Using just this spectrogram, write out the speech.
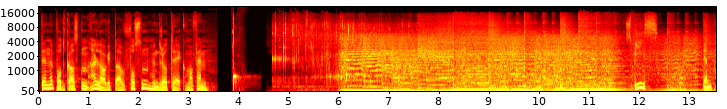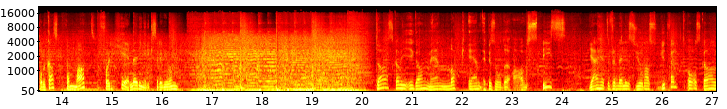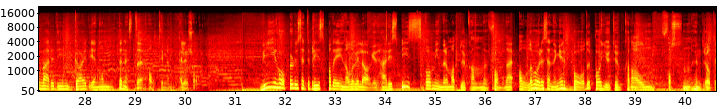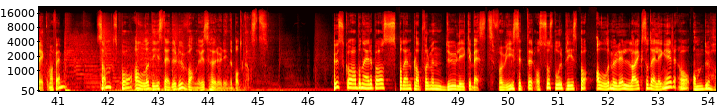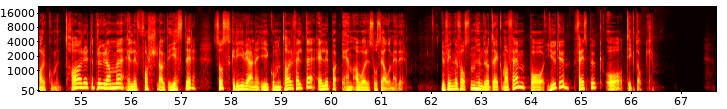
Denne podkasten er laget av Fossen 103,5. Spis! En podkast om mat for hele Ringeriksregionen. Da skal vi i gang med nok en episode av Spis. Jeg heter fremdeles Jonas Gutfeldt og skal være din guide gjennom den neste halvtimen eller så. Vi håper du setter pris på det innholdet vi lager her i Spis, og minner om at du kan få med deg alle våre sendinger både på YouTube-kanalen Fossen 103,5 samt på alle de steder du vanligvis hører dine podkasts. Husk å abonnere på oss på den plattformen du liker best, for vi setter også stor pris på alle mulige likes og delinger, og om du har kommentarer til programmet eller forslag til gjester, så skriv gjerne i kommentarfeltet eller på en av våre sosiale medier. Du finner Fossen 103,5 på YouTube, Facebook og TikTok.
